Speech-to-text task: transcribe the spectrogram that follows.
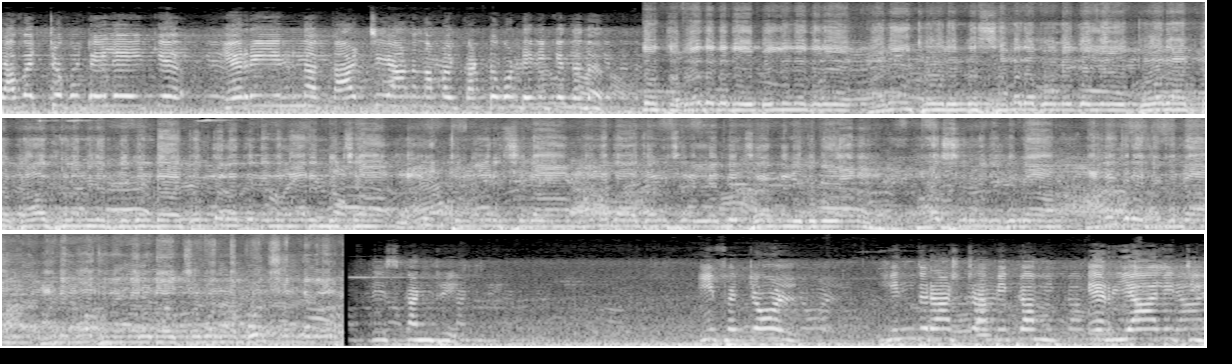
ചവറ്റുകുട്ടയിലേക്ക് എറിയുന്ന കാഴ്ചയാണ് നമ്മൾ കണ്ടുകൊണ്ടിരിക്കുന്നത് ഭേദഗതി ബില്ലിനെതിരെ അരീക്കോടിന്റെ സമരഭൂമികയിൽ പോരാട്ട കാഹളമുയർത്തിക്കൊണ്ട് പുത്തലത്തിൽ നിന്നും ആരംഭിച്ച നൈറ്റ് മാർച്ചുക മമതാ ജംഗ്ഷനിൽ എത്തിച്ചേർന്നിരിക്കുകയാണ് ആശീർവദിക്കുക അനുഗ്രഹിക്കുക അനുമോദനങ്ങളുടെ ചുവന്ന പൂച്ചെണ്ടുകൾ. If at all Hindu Rashtra become a reality,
